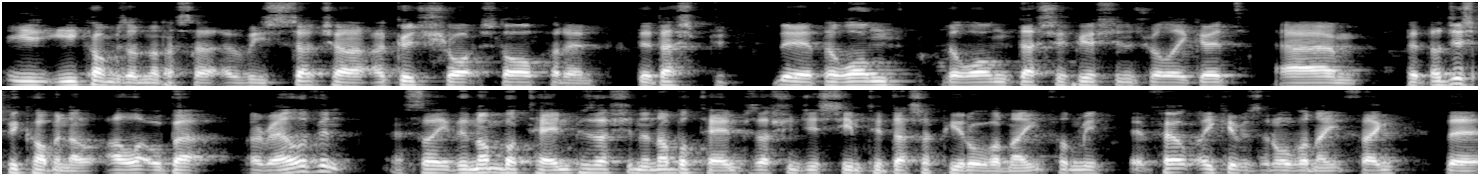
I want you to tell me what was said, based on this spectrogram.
he, he comes under this. Uh, he's such a, a good shot stopper, and the, the the long the long distribution's really good. Um, but they're just becoming a, a little bit irrelevant. It's like the number 10 position, the number 10 position just seemed to disappear overnight for me. It felt like it was an overnight thing that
